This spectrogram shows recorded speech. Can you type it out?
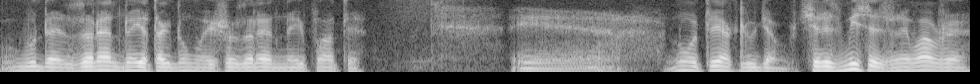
буде з орендної, я так думаю, що з орендної плати. І, ну от як людям, через місяць жнива вже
